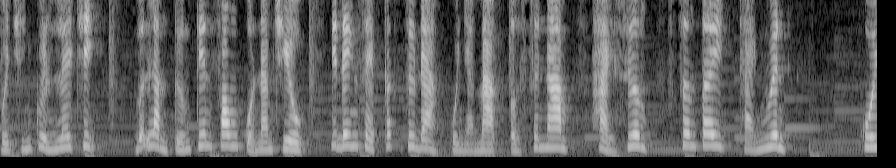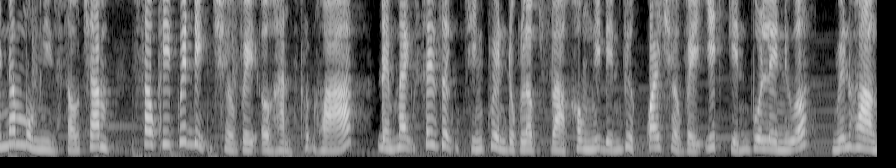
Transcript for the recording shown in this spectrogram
với chính quyền Lê Trịnh, vẫn làm tướng tiên phong của Nam Triều đi đánh dẹp các dư đảng của nhà Mạc ở Sơn Nam, Hải Dương, Sơn Tây, Thái Nguyên. Cuối năm 1600, sau khi quyết định trở về ở hẳn Thuận Hóa, đẩy mạnh xây dựng chính quyền độc lập và không nghĩ đến việc quay trở về ý kiến vua Lê nữa, Nguyễn Hoàng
